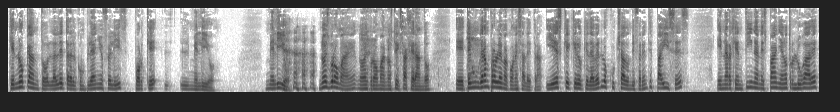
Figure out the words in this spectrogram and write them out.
que no canto la letra del cumpleaños feliz porque me lío. Me lío. No es broma, ¿eh? No es broma, no estoy exagerando. Eh, tengo un gran problema con esa letra y es que creo que de haberlo escuchado en diferentes países, en Argentina, en España, en otros lugares,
